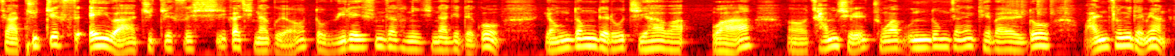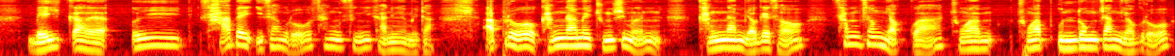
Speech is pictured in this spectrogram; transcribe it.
자, GTX-A와 GTX-C가 지나고요. 또 위례 신사선이 지나게 되고 영동대로 지하와 와 어, 잠실 종합운동장의 개발도 완성이 되면 매입가 의 4배 이상으로 상승이 가능합니다. 앞으로 강남의 중심은 강남역에서 삼성역과 종합, 종합운동장역으로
